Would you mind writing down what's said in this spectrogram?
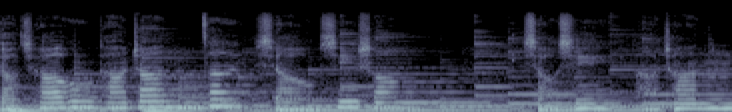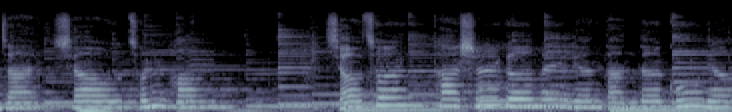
小桥它站在小溪上，小溪它缠在小村旁。小村她是个美脸蛋的姑娘，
